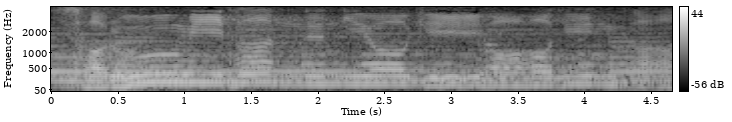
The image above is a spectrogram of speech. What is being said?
서름이 닿는 여기 어딘가?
